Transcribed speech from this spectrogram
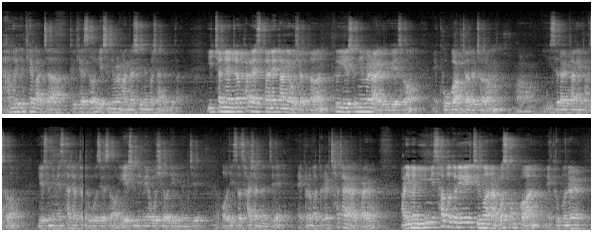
아무리 그렇게 해봤자 그렇게 해서 예수님을 만날 수 있는 것이 아닙니다. 2000년 전 팔레스타인의 땅에 오셨던 그 예수님을 알기 위해서 고고학자들처럼 어, 이스라엘 땅에 가서 예수님이 사셨던 그곳에서 예수님의 옷이 어디 있는지 어디서 사셨는지 예, 그런 것들을 찾아야 할까요? 아니면 이미 사도들이 증언하고 선포한 예, 그분을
